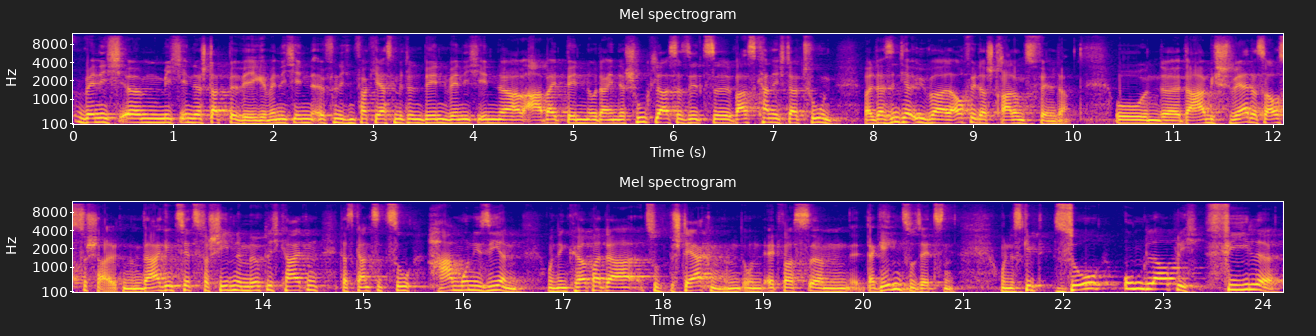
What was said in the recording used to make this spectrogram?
Wenn ich ähm, mich in der Stadt bewege, wenn ich in öffentlichen Verkehrsmitteln bin, wenn ich in der Arbeit bin oder in der Schulklasse sitze, was kann ich da tun? Weil da sind ja überall auch wieder Strahlungsfelder und äh, da habe ich schwer das auszuschalten. Und da gibt es jetzt verschiedene Möglichkeiten, das Ganze zu harmonisieren und den Körper da zu bestärken und, und etwas ähm, dagegen zu setzen. Und es gibt so unglaublich viele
